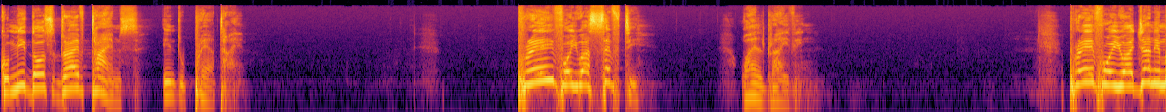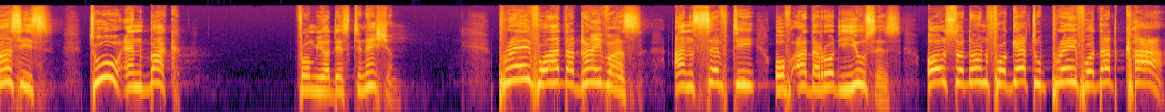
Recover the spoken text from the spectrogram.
Commit those drive times into prayer time. Pray for your safety while driving. Pray for your journey mercies to and back from your destination. Pray for other drivers and safety of other road users. Also, don't forget to pray for that car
